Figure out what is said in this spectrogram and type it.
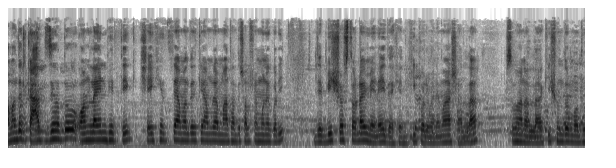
আমাদের কাজ যেহেতু অনলাইন ভিত্তিক, সেই ক্ষেত্রে আমাদেরকে আমরা মাথাতে সবসময় মনে করি যে বিশ্বস্তটাই মেনেই দেখেন কি পরিমাণে মাশাল্লাহ সুহান আল্লাহ কি সুন্দর মধু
